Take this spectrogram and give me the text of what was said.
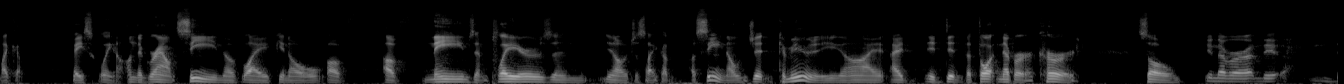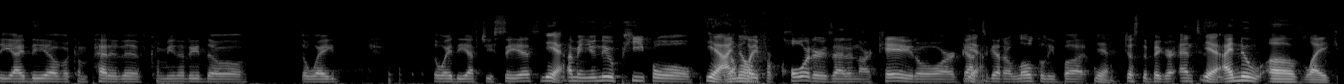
like a basically an underground scene of like you know of of names and players and you know just like a, a scene a legit community you know i i it did the thought never occurred so You never the the idea of a competitive community, the the way the way the FGC is. Yeah. I mean, you knew people. Yeah, you I know. Play for quarters at an arcade or got Yeah. together locally, but Yeah. just a bigger entity. yeah i knew of like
